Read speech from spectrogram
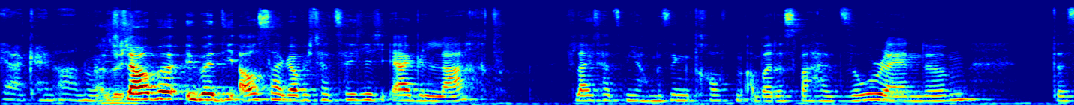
Ja, keine Ahnung. Also ich, ich glaube, über die Aussage habe ich tatsächlich eher gelacht Vielleicht hat es mich auch ein bisschen getroffen, aber das war halt so random, dass.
